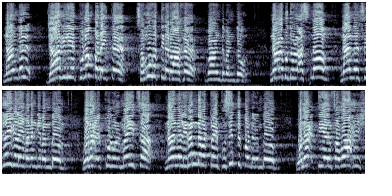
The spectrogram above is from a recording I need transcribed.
நாங்கள் ஜாகிலிய குணம் படைத்த சமூகத்தினராக வாழ்ந்து வந்தோம். நாபுதுல் அஸ்னாம். நாங்கள் சிலைகளை வணங்கி வந்தோம். வனக்குலுல் மைசா நாங்கள் இறந்தவற்றை புசித்துக் கொண்டிருந்தோம். வனத்தியல் ஃபவாஹிஷ்.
